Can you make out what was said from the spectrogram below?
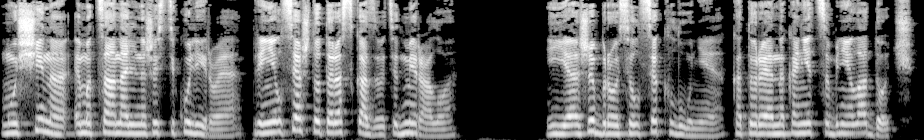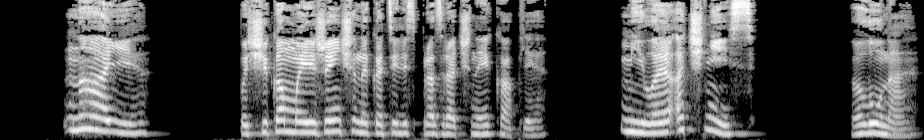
Мужчина, эмоционально жестикулируя, принялся что-то рассказывать адмиралу. Я же бросился к Луне, которая, наконец, обняла дочь. «Наи!» По щекам моей женщины катились прозрачные капли. «Милая, очнись!» «Луна!»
